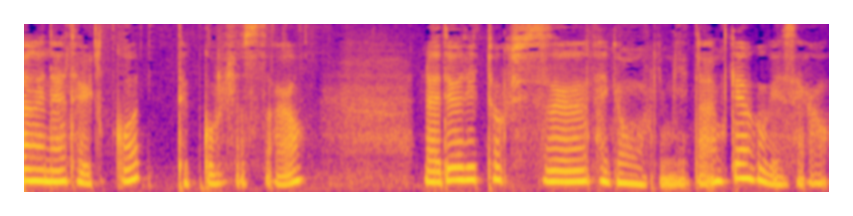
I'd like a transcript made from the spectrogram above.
이상은의 들꽃 듣고 오셨어요. 라디오 디톡스 배경옥입니다. 함께하고 계세요.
